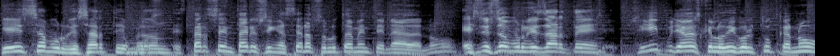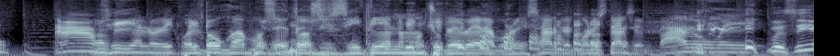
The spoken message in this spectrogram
¿Qué es aburguesarte, como perdón? Estar sedentario sin hacer absolutamente nada, ¿no? Eso es aburguesarte. Sí, pues ya ves que lo dijo el Tuca, ¿no? Ah, sí, ya lo dijo el Tuca, pues entonces sí tiene mucho que ver aburguesarte con estar sentado, güey. pues sí,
